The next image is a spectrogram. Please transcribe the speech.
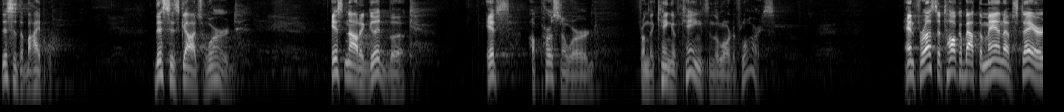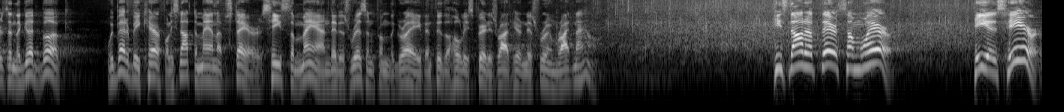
This is the Bible. This is God's Word. It's not a good book, it's a personal word from the King of Kings and the Lord of Lords. And for us to talk about the man upstairs in the good book, we better be careful. He's not the man upstairs. He's the man that is risen from the grave and through the Holy Spirit is right here in this room right now. He's not up there somewhere. He is here.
